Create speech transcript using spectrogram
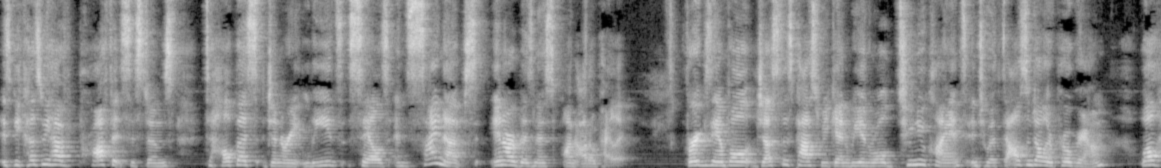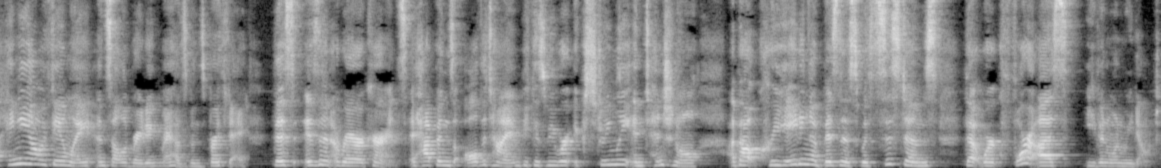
is because we have profit systems to help us generate leads, sales, and signups in our business on autopilot. For example, just this past weekend, we enrolled two new clients into a $1,000 program while hanging out with family and celebrating my husband's birthday. This isn't a rare occurrence. It happens all the time because we were extremely intentional about creating a business with systems that work for us even when we don't.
